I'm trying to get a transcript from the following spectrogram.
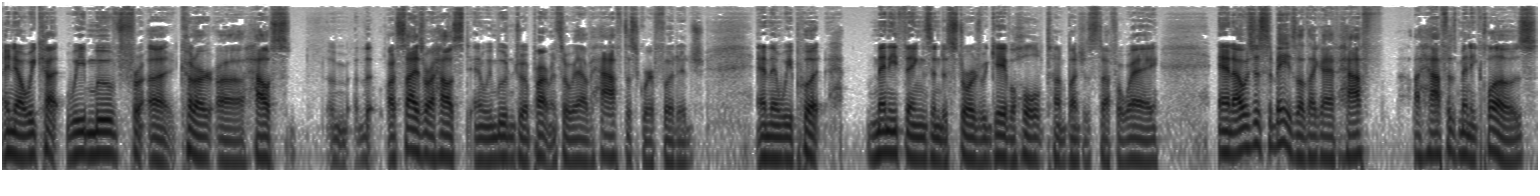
I know we cut we moved for uh, cut our uh, house um, the, our size of our house and we moved into an apartment so we have half the square footage, and then we put many things into storage. We gave a whole ton, bunch of stuff away, and I was just amazed. I was like, I have half uh, half as many clothes.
